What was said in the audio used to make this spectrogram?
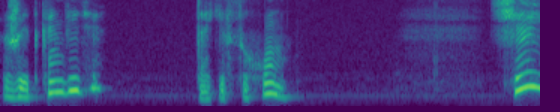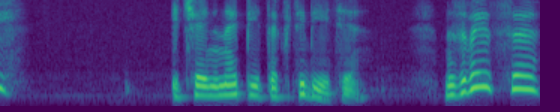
жидком виде, так и в сухом. Чай и чайный напиток в Тибете называется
